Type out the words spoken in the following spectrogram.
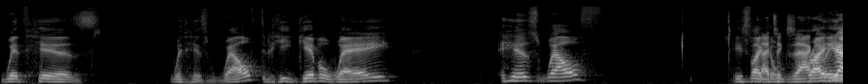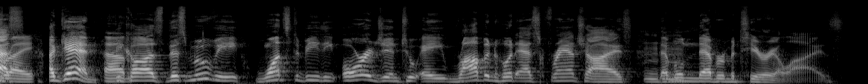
with his with his wealth. Did he give away his wealth? He's like That's a- exactly right. Yes. right. Again, Um, because this movie wants to be the origin to a Robin Hood esque franchise that Mm-hmm. will never materialize.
